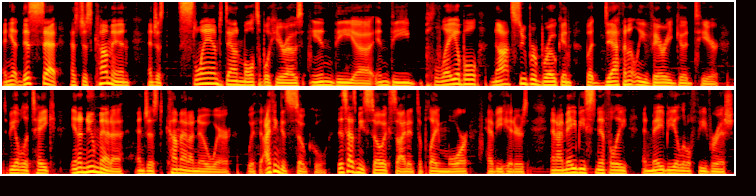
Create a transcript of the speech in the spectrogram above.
and yet this set has just come in and just slammed down multiple heroes in the uh, in the playable, not super broken, but definitely very good tier to be able to take in a new meta and just come out of nowhere with it. I think it's so cool. This has me so excited to play more heavy hitters, and I may be sniffly and may be a little feverish.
